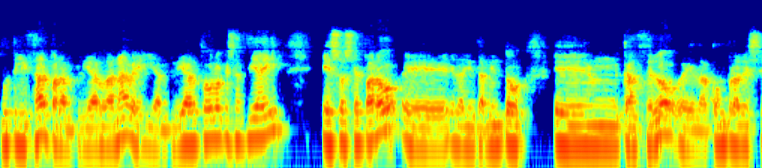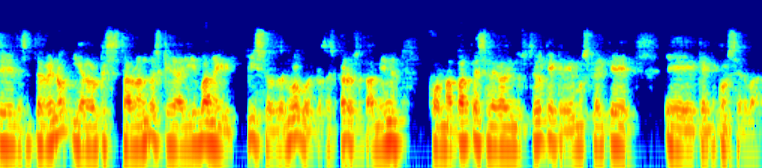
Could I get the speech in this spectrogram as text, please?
utilizar para ampliar la nave y ampliar todo lo que se hacía ahí. Eso se paró, eh, el ayuntamiento em, canceló eh, la compra de ese, terreno y ahora lo que se está hablando es que ahí van a ir pisos de nuevo. Entonces, claro, eso también forma parte de ese legado industrial que creemos que hay que, hay que conservar.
